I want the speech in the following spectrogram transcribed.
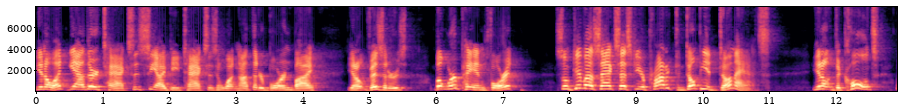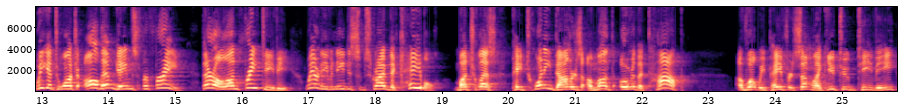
You know what? Yeah, there are taxes, CIB taxes and whatnot that are borne by, you know, visitors, but we're paying for it. So give us access to your product and don't be a dumbass. You know, the Colts, we get to watch all them games for free. They're all on free TV. We don't even need to subscribe to cable, much less pay $20 a month over the top of what we pay for something like YouTube TV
